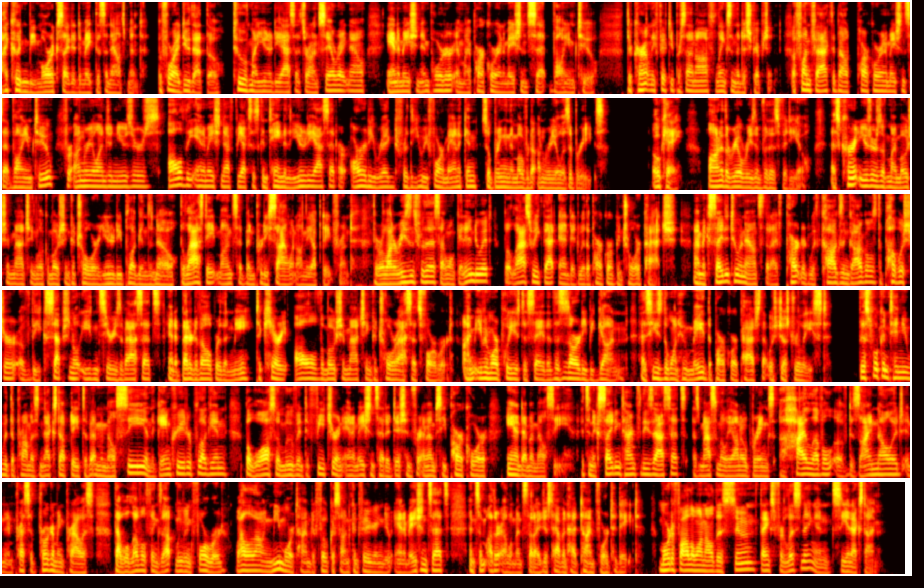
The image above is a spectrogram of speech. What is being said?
I couldn't be more excited to make this announcement. Before I do that, though, two of my Unity assets are on sale right now Animation Importer and my Parkour Animation Set Volume 2. They're currently 50% off, links in the description. A fun fact about Parkour Animation Set Volume 2 for Unreal Engine users, all the animation FBXs contained in the Unity asset are already rigged for the UE4 mannequin, so bringing them over to Unreal is a breeze. Okay, on to the real reason for this video. As current users of my motion matching locomotion controller Unity plugins know, the last eight months have been pretty silent on the update front. There are a lot of reasons for this, I won't get into it, but last week that ended with a Parkour controller patch. I'm excited to announce that I've partnered with Cogs and Goggles, the publisher of the exceptional Eden series of assets, and a better developer than me, to carry all the motion matching controller assets forward. I'm even more pleased to say that this has already begun, as he's the one who made the Parkour patch that was just released. This will continue with the promised next updates of MMLC and the Game Creator plugin, but we'll also move into feature and animation set edition for MMC Parkour and MMLC. It's an exciting time for these assets as Massimiliano brings a high level of design knowledge and impressive programming prowess that will level things up moving forward while allowing me more time to focus on configuring new animation sets and some other elements that I just haven't had time for to date. More to follow on all this soon. Thanks for listening and see you next time.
